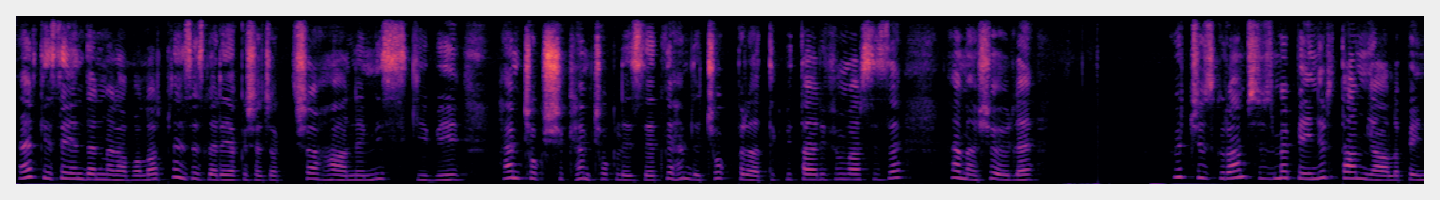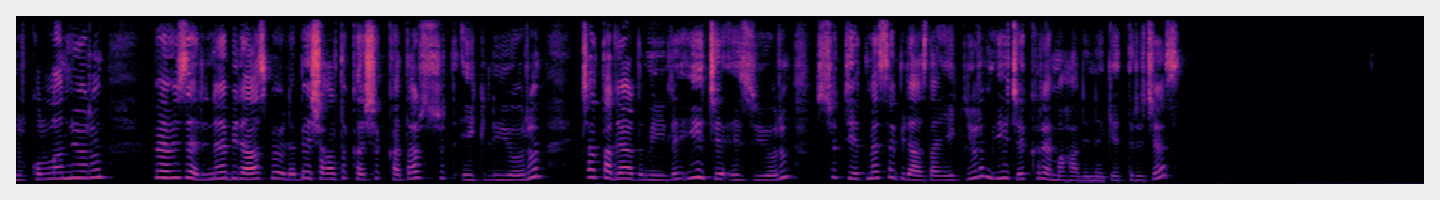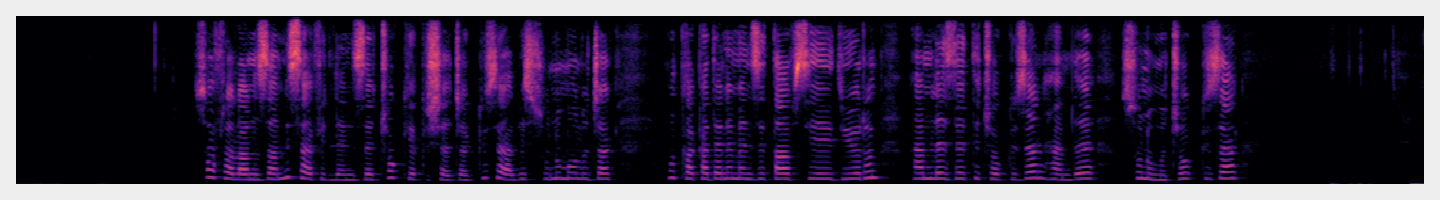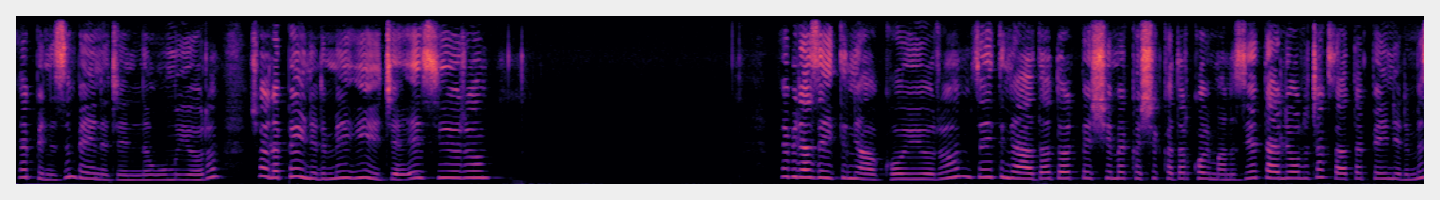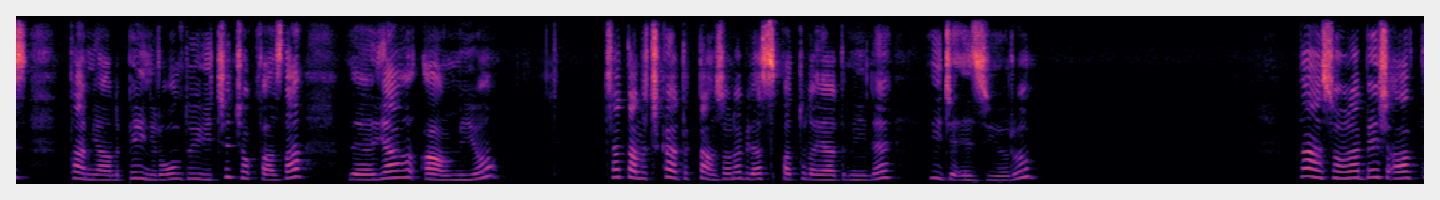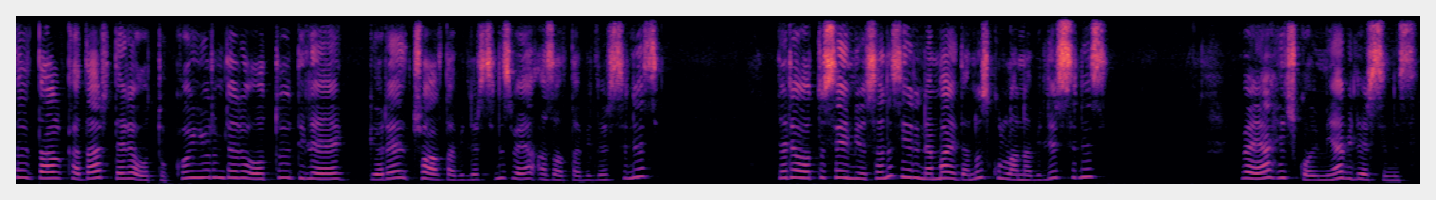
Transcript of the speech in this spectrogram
Herkese yeniden merhabalar. Prenseslere yakışacak şahane mis gibi hem çok şık hem çok lezzetli hem de çok pratik bir tarifim var size. Hemen şöyle 300 gram süzme peynir tam yağlı peynir kullanıyorum ve üzerine biraz böyle 5-6 kaşık kadar süt ekliyorum. Çatal yardımıyla iyice eziyorum. Süt yetmezse biraz daha ekliyorum. İyice krema haline getireceğiz. Sofralarınıza, misafirlerinize çok yakışacak güzel bir sunum olacak. Mutlaka denemenizi tavsiye ediyorum. Hem lezzeti çok güzel hem de sunumu çok güzel. Hepinizin beğeneceğini umuyorum. Şöyle peynirimi iyice eziyorum. Ve biraz zeytinyağı koyuyorum. Zeytinyağı da 4-5 yemek kaşığı kadar koymanız yeterli olacak. Zaten peynirimiz tam yağlı peynir olduğu için çok fazla yağ almıyor. Çatalı çıkardıktan sonra biraz spatula yardımıyla iyice eziyorum. Daha sonra 5-6 dal kadar dereotu koyuyorum. Dereotu dileğe göre çoğaltabilirsiniz veya azaltabilirsiniz. Dereotu sevmiyorsanız yerine maydanoz kullanabilirsiniz. Veya hiç koymayabilirsiniz.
